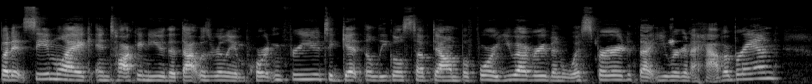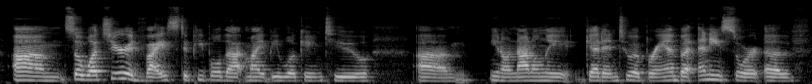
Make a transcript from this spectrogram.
but it seemed like in talking to you that that was really important for you to get the legal stuff down before you ever even whispered that you were going to have a brand um, so what's your advice to people that might be looking to um, you know, not only get into a brand, but any sort of,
